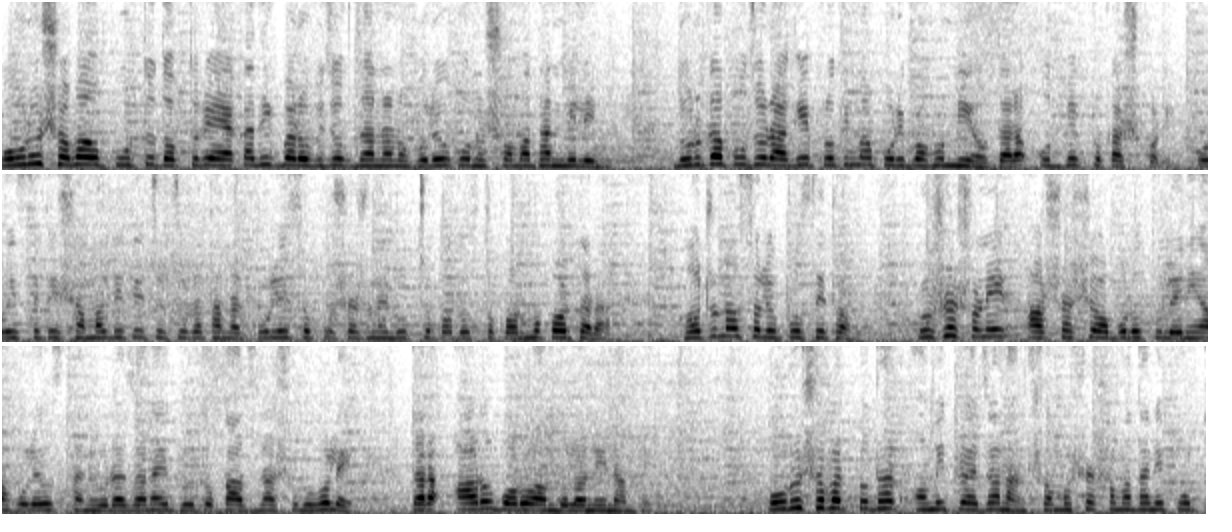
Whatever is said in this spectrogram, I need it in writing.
পৌরসভা ও পূর্ত দপ্তরে একাধিকবার অভিযোগ জানানো হলেও কোনো সমাধান মেলেনি। দুর্গাপুজোর আগে প্রতিমা পরিবহন নিয়েও তারা উদ্বেগ প্রকাশ করে। পরিস্থিতি সামাল দিতে চুচুড়া থানার পুলিশ ও প্রশাসনের উচ্চপদস্থ কর্মকর্তারা ঘটনাস্থলে উপস্থিত হন। প্রশাসনের আশ্বাসে অবরোধ তুলে নেওয়া হলেও স্থানীয়রা জানায় দ্রুত কাজ না শুরু হলে তারা আরও বড় আন্দোলনে নামবে। পৌরসভার প্রধান অমিত রায় জানান সমস্যার সমাধানে পূর্ত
